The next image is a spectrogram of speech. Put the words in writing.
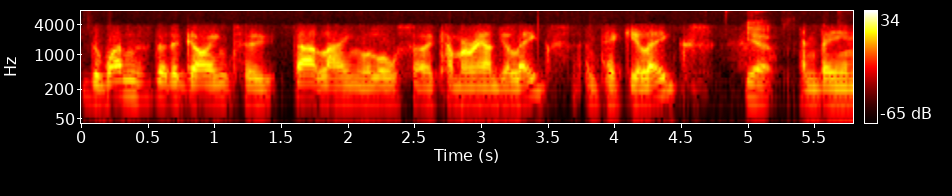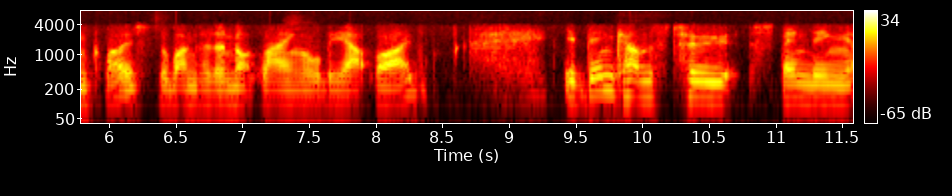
The ones that are going to start laying will also come around your legs and peck your legs Yep. and be enclosed. The ones that are not laying will be out wide. It then comes to spending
